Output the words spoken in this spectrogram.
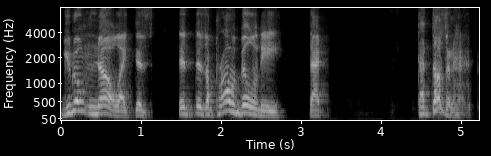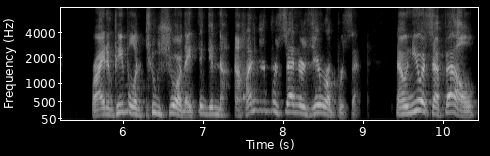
you don't know. Like there's there's a probability that that doesn't happen, right? And people are too sure. They think in 100 percent or zero percent. Now in USFL,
